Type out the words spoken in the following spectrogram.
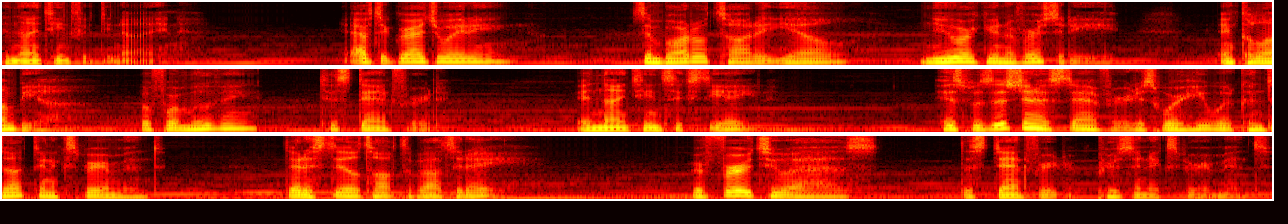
in 1959. After graduating, Zimbardo taught at Yale, New York University, and Columbia before moving to Stanford in 1968. His position at Stanford is where he would conduct an experiment that is still talked about today, referred to as the Stanford Prison Experiment.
